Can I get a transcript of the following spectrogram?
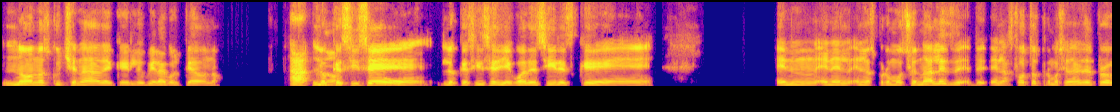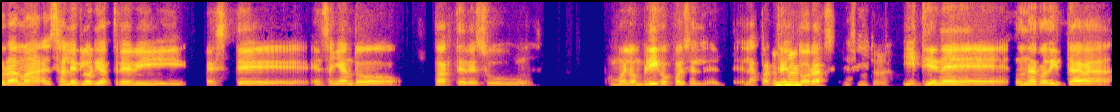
No, no escuché nada de que le hubiera golpeado, no. Ah, lo ¿No? que sí se, lo que sí se llegó a decir es que en, en, el- en los promocionales, de, de- en las fotos promocionales del programa, sale Gloria Trevi, este, enseñando parte de su, como el ombligo, pues el- la parte del tórax, La y tiene una rodita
